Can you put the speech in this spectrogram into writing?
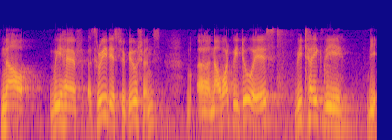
Now, we have three distributions. Uh, now, what we do is we take the, the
